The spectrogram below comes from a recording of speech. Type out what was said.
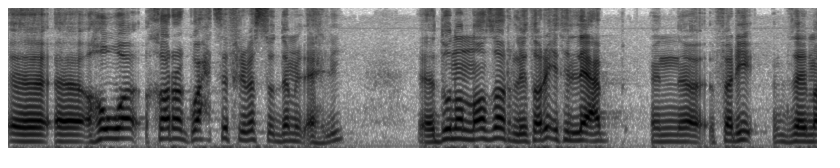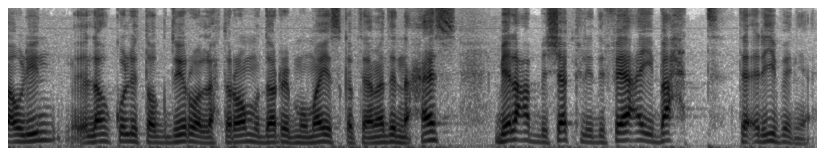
آه، آه، هو خرج 1-0 بس قدام الأهلي. دون النظر لطريقة اللعب إن فريق زي المقاولين له كل التقدير والاحترام مدرب مميز كابتن عماد النحاس بيلعب بشكل دفاعي بحت تقريبا يعني.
